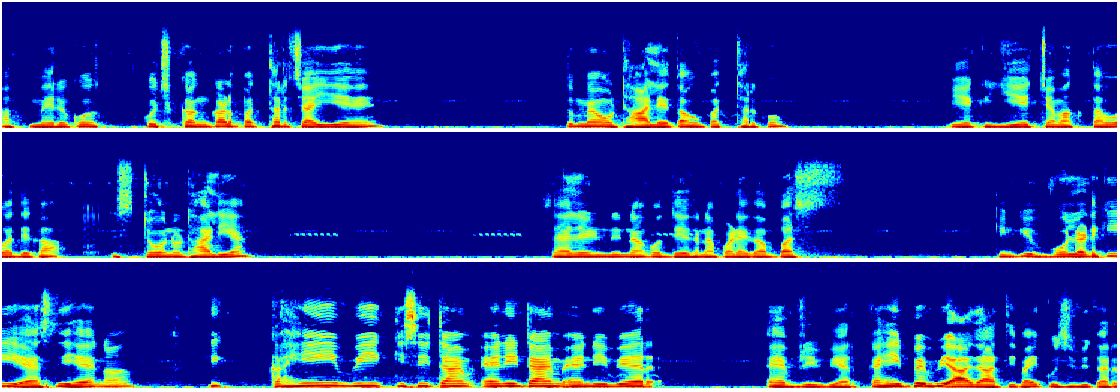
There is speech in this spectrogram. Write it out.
अब मेरे को कुछ कंकड़ पत्थर चाहिए हैं तो मैं उठा लेता हूँ पत्थर को। एक ये चमकता हुआ दिखा स्टोन उठा लिया। सेलेंडिना को देखना पड़ेगा बस। क्योंकि वो लड़की ऐसी है ना कि कहीं भी, किसी time any time anywhere everywhere कहीं पे भी आ जाती भाई, कुछ भी कर।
